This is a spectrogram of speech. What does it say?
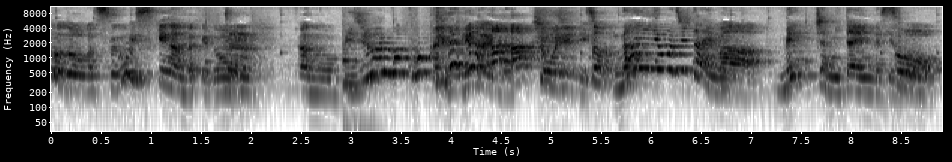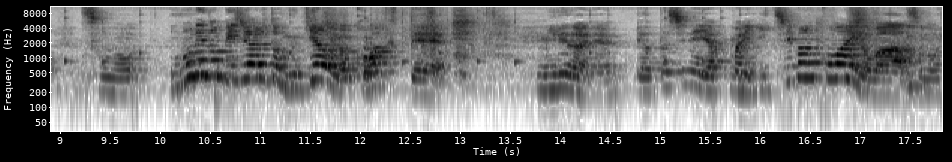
去の動画すごい好きなんだけど、うん。あのビジュアルは怖くて見れないもん 正直。そう内容自体はめっちゃ見たいんだけどそその己のビジュアルと向き合うのが怖くてう見れないね。私ねやっぱり一番怖いのは、その引っ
